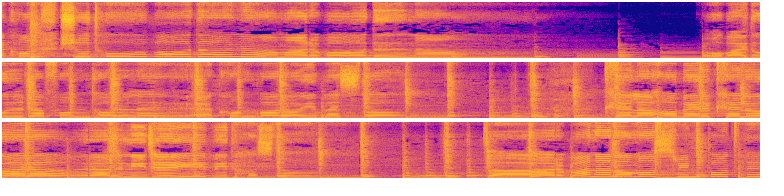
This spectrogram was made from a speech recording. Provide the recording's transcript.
এখন শুধু এখন বড়ই ব্যস্ত। খেলা হবে খেলোয়াড়া, রাজ নিজেই বিধ্বস্ত। তার বানানো মসৃণ পথে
